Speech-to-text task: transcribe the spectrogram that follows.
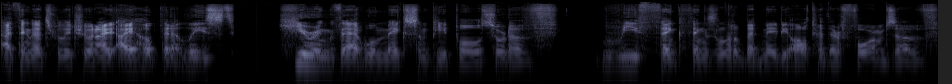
I think that's really true. And I, I hope that at least hearing that will make some people sort of rethink things a little bit, maybe alter their forms of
